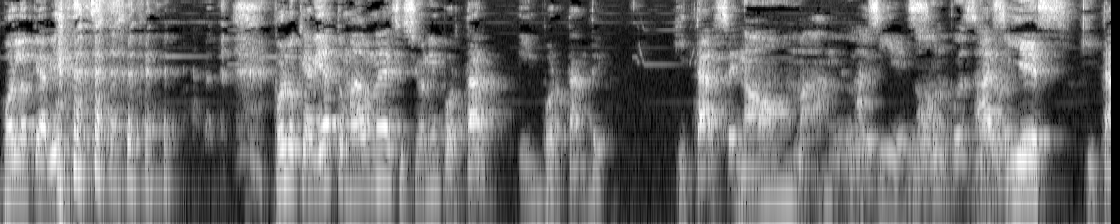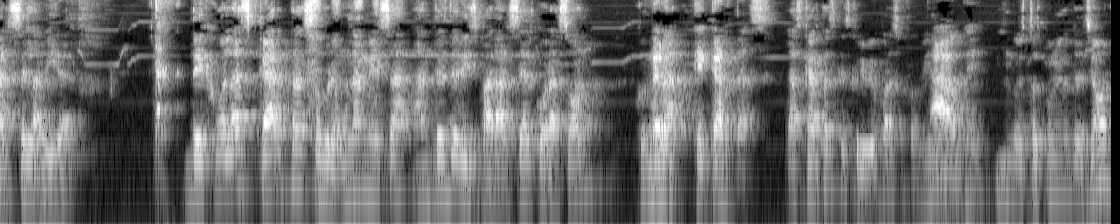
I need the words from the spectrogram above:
Por lo que había. por lo que había tomado una decisión importar, importante. Quitarse. No, mames. Así es. No, no puede ser. Así es. Quitarse la vida. Dejó las cartas sobre una mesa antes de dispararse al corazón. Con Pero, una- ¿qué cartas? las cartas que escribió para su familia. Ah, ok. No estás poniendo atención.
